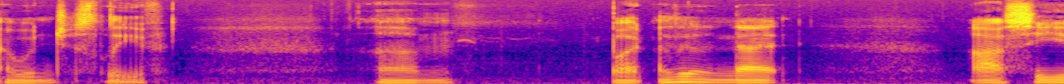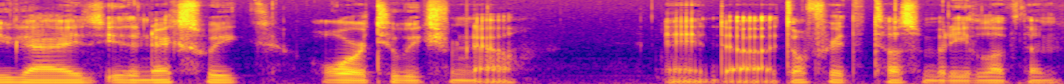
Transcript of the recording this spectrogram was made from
I wouldn't just leave. Um, but other than that, I'll see you guys either next week or two weeks from now. And uh, don't forget to tell somebody you love them.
